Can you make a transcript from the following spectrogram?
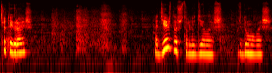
Что ты играешь? Одежду, что ли, делаешь? Придумываешь?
